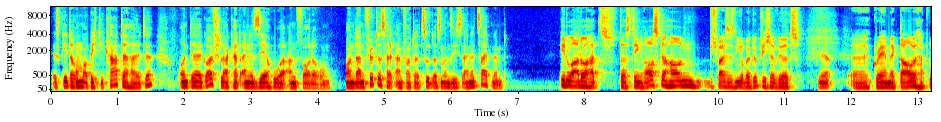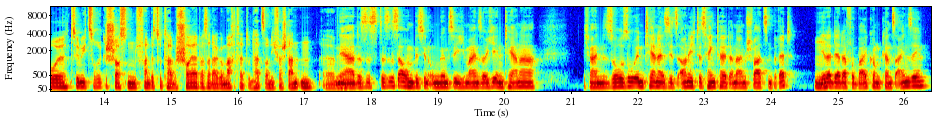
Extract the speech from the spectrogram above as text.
Es geht darum, ob ich die Karte halte. Und der Golfschlag hat eine sehr hohe Anforderung. Und dann führt es halt einfach dazu, dass man sich seine Zeit nimmt. Eduardo hat das Ding rausgehauen. Ich weiß jetzt nicht, ob er glücklicher wird. Ja. Äh, Graham McDowell hat wohl ziemlich zurückgeschossen, fand es total bescheuert, was er da gemacht hat und hat es auch nicht verstanden. Ähm ja, das ist, das ist auch ein bisschen ungünstig. Ich meine, solche interner, ich meine, so, so interner ist jetzt auch nicht, das hängt halt an einem schwarzen Brett. Mhm. Jeder, der da vorbeikommt, kann es einsehen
